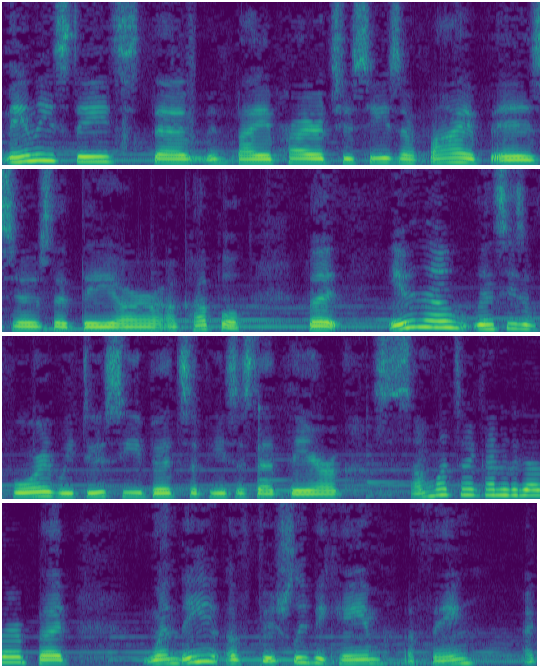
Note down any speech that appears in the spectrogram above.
mainly states that by prior to season five, it shows that they are a couple. But even though in season four we do see bits and pieces that they are somewhat kind of together, but when they officially became a thing, I,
